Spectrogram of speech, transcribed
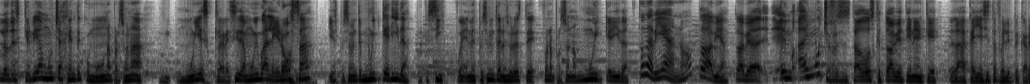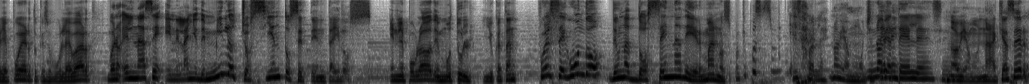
Lo describía mucha gente como una persona muy esclarecida, muy valerosa y especialmente muy querida, porque sí, fue, especialmente en el sureste, fue una persona muy querida. Todavía, ¿no? Todavía, todavía. eh, Hay muchos estados que todavía tienen que la callecita Felipe Carrillo Puerto, que su boulevard. Bueno, él nace en el año de 1872, en el poblado de Motul, en Yucatán. Fue el segundo de una docena de hermanos, porque pues saben, no había mucho no había tele. sí. no había nada que hacer,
